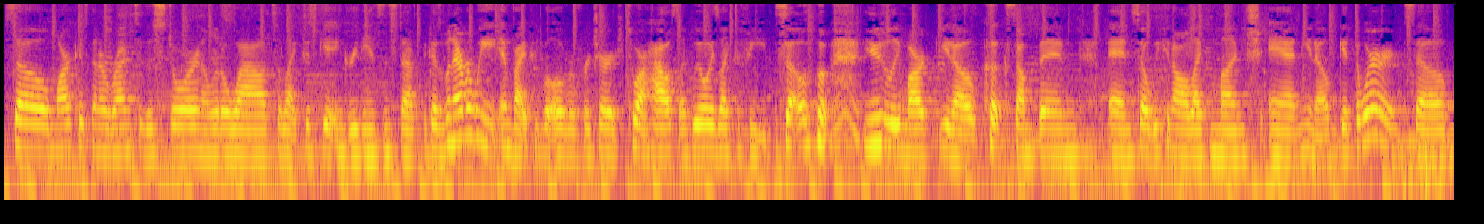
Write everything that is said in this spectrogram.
So Mark is gonna run to the store in a little while to like just get ingredients and stuff because whenever we invite people over for church to our house, like we always like to feed. So usually Mark, you know, cooks something and so we can all like munch and, you know, get the word. So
